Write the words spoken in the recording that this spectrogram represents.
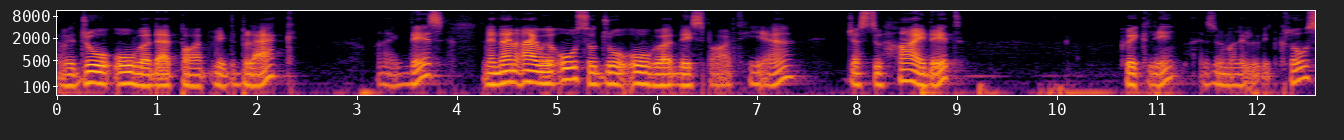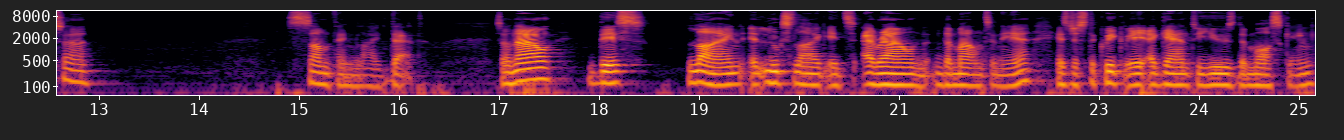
I will draw over that part with black like this. And then I will also draw over this part here just to hide it quickly. I zoom a little bit closer something like that. So now this line, it looks like it's around the mountain here. It's just a quick way again to use the masking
